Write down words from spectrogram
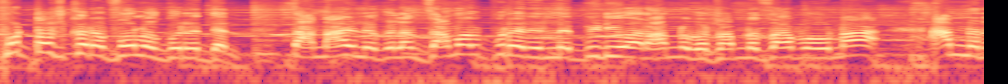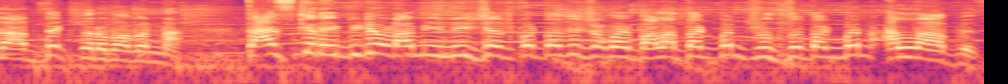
ফটোস করে ফলো করে দেন। তা না হলে গেলাম জামালপুরের এলে ভিডিও আর আপনাদের সামনে যাব না, আপনারা আর দেখতে পাবেন না। তা আজকের এই ভিডিওটা আমি নিঃশ্বাস করতেছি। সবাই ভালো থাকবেন, সুস্থ থাকবেন, আল্লাহ হাফেজ।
